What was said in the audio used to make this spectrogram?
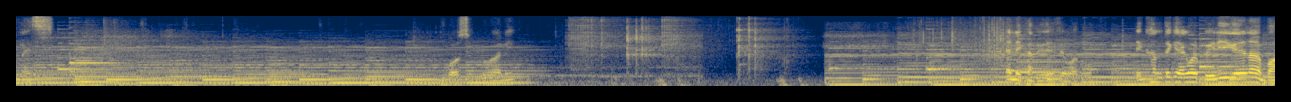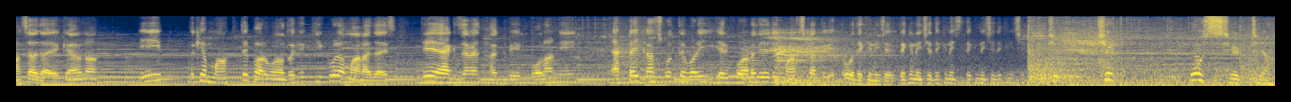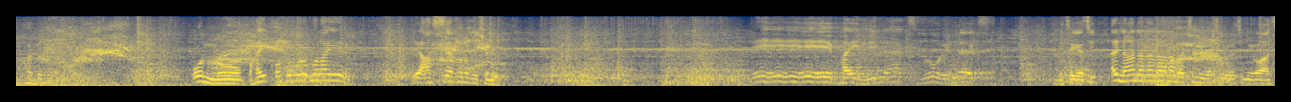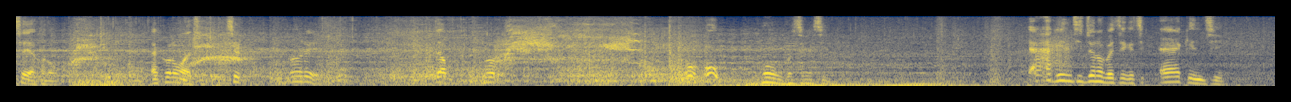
নাইস বস একটুখানি এখান থেকে যেতে পারব। এখান থেকে একবার বেরিয়ে গেলে না বাঁচা যায়, কেননা এই তোকে মারতে পারব না, তোকে কি করে মারা যায়? এ এক জায়গায় থাকবে গলা নেই, একটাই কাজ করতে পারি, এর গলাটাকে যদি মাঝখান থেকে ও, দেখে নিচে দেখে নিচে দেখে নিচে দেখে নিচে দেখে নিচে। Shit oh shit oh, no, ভাই, কত বড় গলা এর? এ, আসছে এখনও পিছনে। এ, ভাই রিল্যাক্স ব্রো রিল্যাক্স বেঁচে গেছি। আরে না না না না না, বাঁচিনি বাঁচিনি বাঁচিনি, ও আছে এখনও। এখনও আছে। শিট আরে যা ধর। ও ও ও, বেঁচে গেছি। এক ইঞ্চির জন্য বেঁচে গেছি, এক ইঞ্চি।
